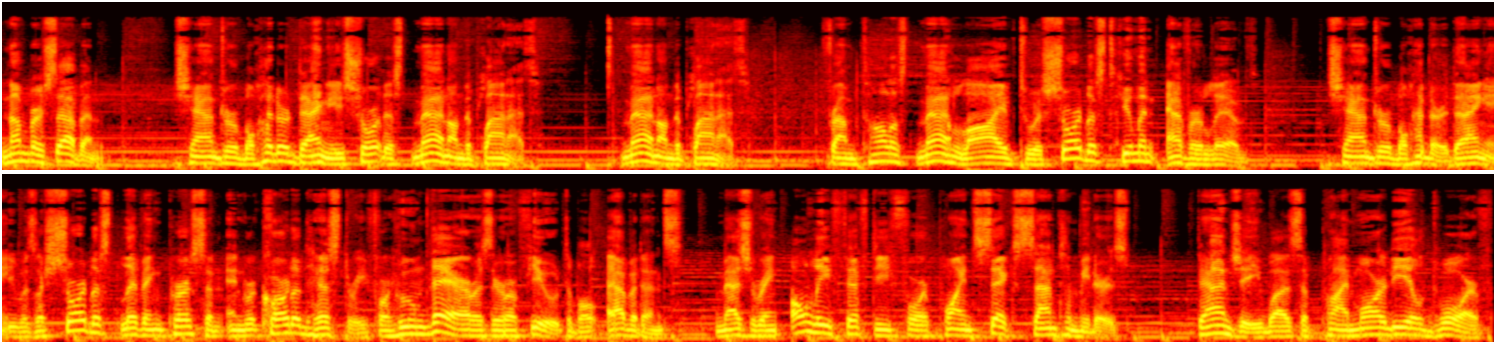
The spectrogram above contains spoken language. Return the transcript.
Number 7. Chandra Bahadur Dangi shortest man on the planet. Man on the planet. From tallest man alive to a shortest human ever lived. Chandra Bahadur Dangi was a shortest living person in recorded history for whom there is irrefutable evidence, measuring only 54.6 centimeters. Dangi was a primordial dwarf,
